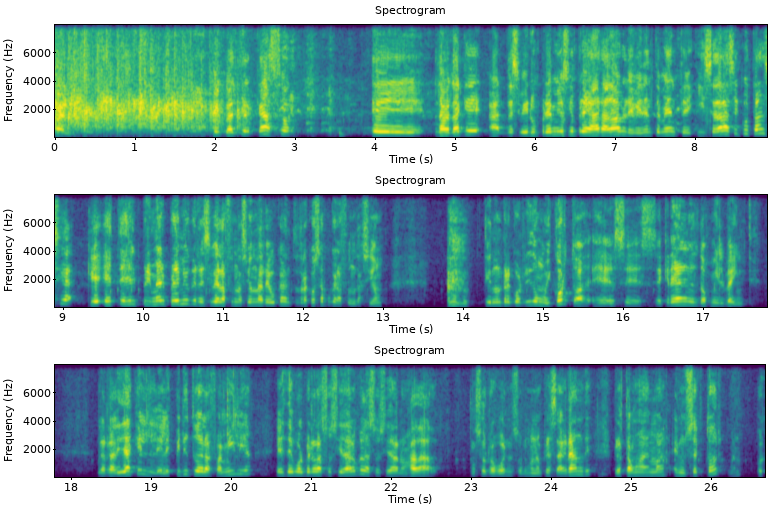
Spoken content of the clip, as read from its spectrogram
Bueno, en cualquier caso, eh, la verdad que recibir un premio siempre es agradable, evidentemente, y se da la circunstancia que este es el primer premio que recibe la Fundación de Areuca, entre otras cosas porque la Fundación tiene un recorrido muy corto, eh, se, crea en el 2020. La realidad es que el, espíritu de la familia es devolver a la sociedad lo que la sociedad nos ha dado. Nosotros, bueno, somos una empresa grande, pero estamos además en un sector, bueno, pues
